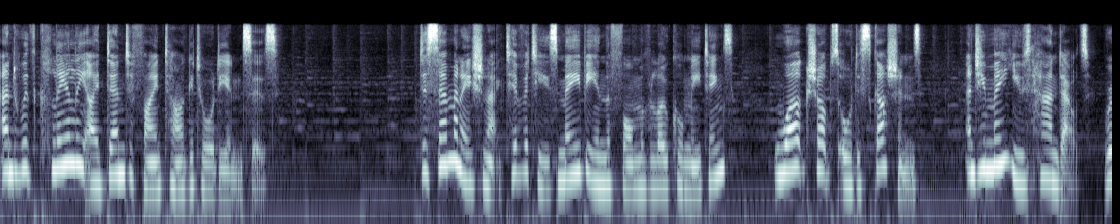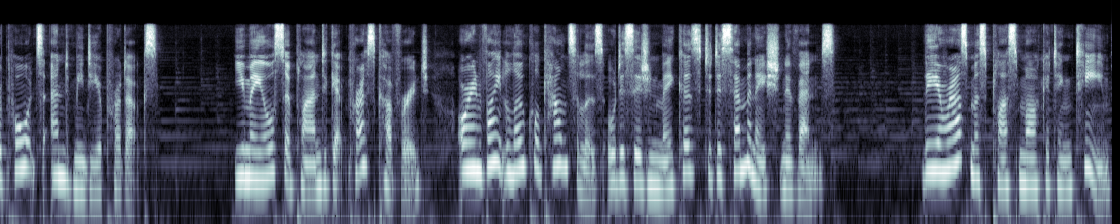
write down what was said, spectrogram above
and with clearly identified target audiences. Dissemination activities may be in the form of local meetings, workshops or discussions, and you may use handouts, reports and media products. You may also plan to get press coverage or invite local councillors or decision makers to dissemination events. The Erasmus Plus marketing team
